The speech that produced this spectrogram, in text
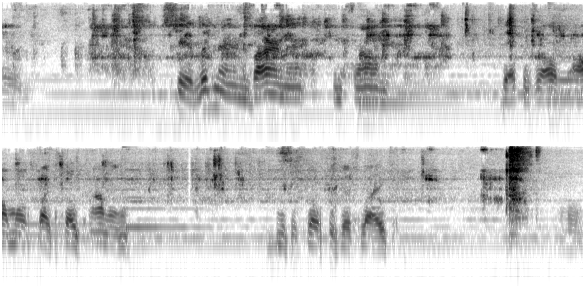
Um, shit, living in an environment and from death is all, almost like so common. We just go to just like, oh,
